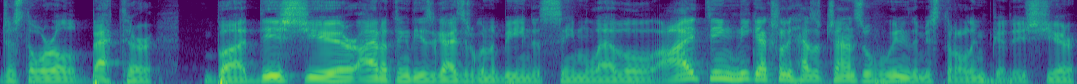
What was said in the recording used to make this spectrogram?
just overall better. But this year, I don't think these guys are going to be in the same level. I think Nick actually has a chance of winning the Mr. Olympia this year.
